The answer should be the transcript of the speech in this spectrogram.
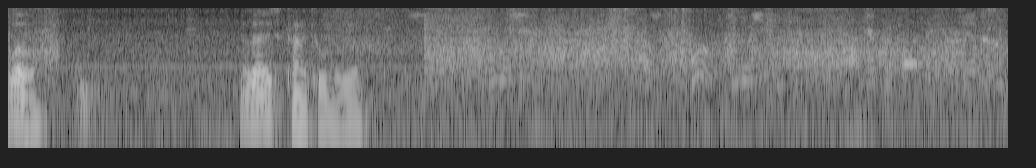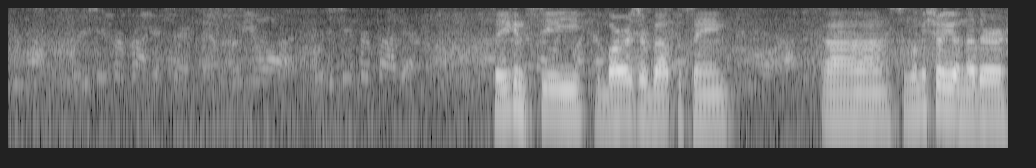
Whoa. Now that is kind of cool video. So you can see the bars are about the same. Um, so let me show you another.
